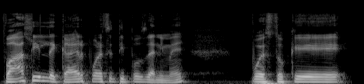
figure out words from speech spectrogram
fácil de caer por ese tipo de anime, puesto que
